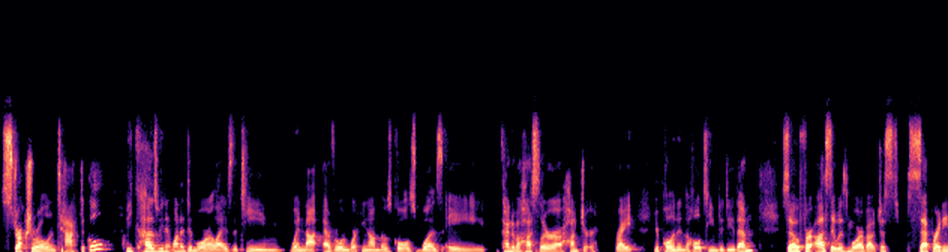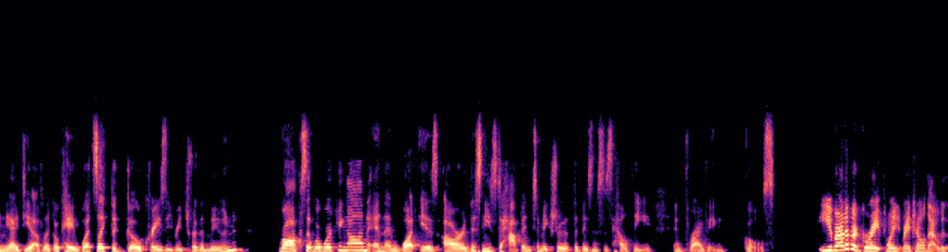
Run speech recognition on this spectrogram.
structural and tactical because we didn't want to demoralize the team when not everyone working on those goals was a kind of a hustler or a hunter right? You're pulling in the whole team to do them. So for us it was more about just separating the idea of like okay what's like the go crazy reach for the moon rocks that we're working on? And then what is our this needs to happen to make sure that the business is healthy and thriving goals you brought up a great point rachel that was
